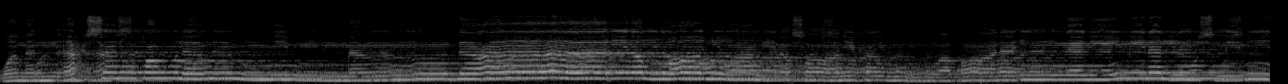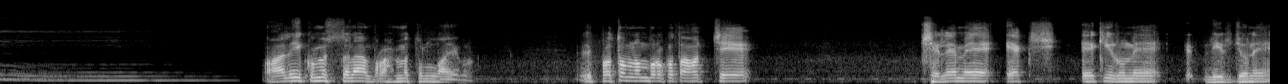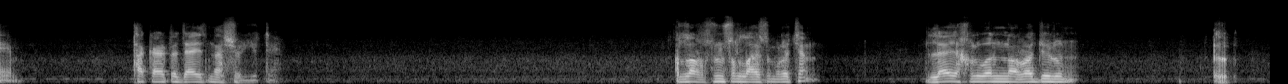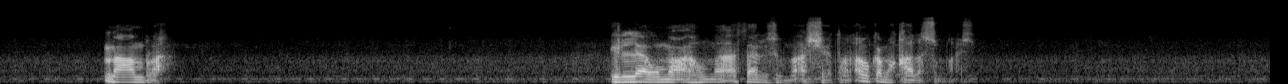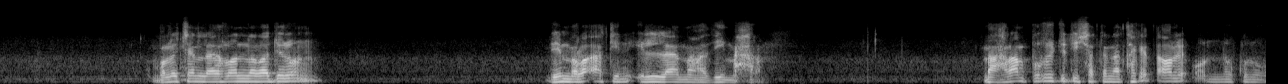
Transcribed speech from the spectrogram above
ومن أحسن قولا ممن دعا إلى الله وعمل صالحا وقال إنني من المسلمين ওয়ালাইকুম আসসালাম রহমতুল্লাহ এই প্রথম নম্বর কথা হচ্ছে ছেলে মেয়ে এক একই রুমে নির্জনে থাকা এটা জায়েজ না শরীয়তে আল্লাহ রসুল সাল্লাহ আসলাম বলেছেন লা ইয়াখলুয়ান্না রাজুলুন মা আমরা إلا ومعهما ثالثهما الشيطان أو كما قال صلى الله عليه وسلم বলেছেন লাহরান্না রাজুলুন বিমরাআতিন ইল্লা মা'যি মাহরাম মাহরাম পুরুষ যদি সাথে না থাকে, তাহলে অন্য কোনো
